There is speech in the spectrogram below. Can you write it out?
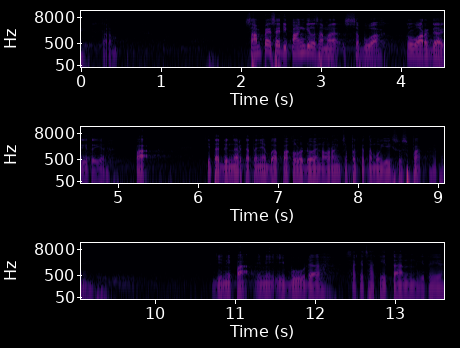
deh. Sampai saya dipanggil sama sebuah keluarga gitu ya, Pak. Kita dengar katanya Bapak kalau doain orang cepat ketemu Yesus Pak katanya. Gini Pak, ini ibu udah sakit-sakitan gitu ya.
